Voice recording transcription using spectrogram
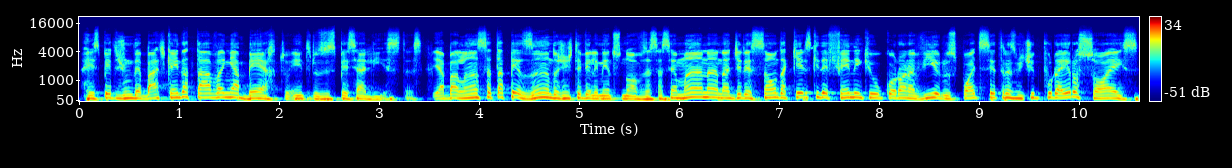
a respeito de um debate que ainda estava em aberto entre os especialistas. E a balança está pesando, a gente teve elementos novos essa semana na direção daqueles que defendem que o coronavírus pode ser transmitido por aerossóis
